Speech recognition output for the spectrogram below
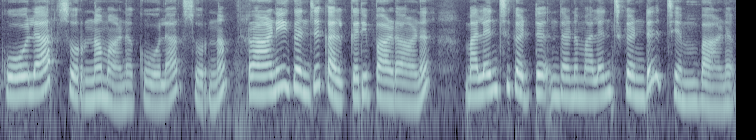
കോലാർ സ്വർണമാണ് കോലാർ സ്വർണം. റാണിഗഞ്ച് കൽക്കരിപ്പാടാണ്. മലഞ്ച് കട്ട് എന്താണ്? മലഞ്ച് കണ്ട് ചെമ്പാണ്.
